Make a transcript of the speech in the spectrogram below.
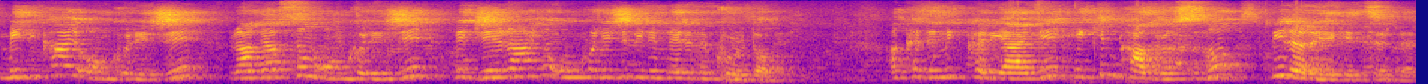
medikal onkoloji, radyasyon onkoloji ve cerrahi onkoloji bilimlerini kurdu. Akademik kariyerli hekim kadrosunu bir araya getirdi.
